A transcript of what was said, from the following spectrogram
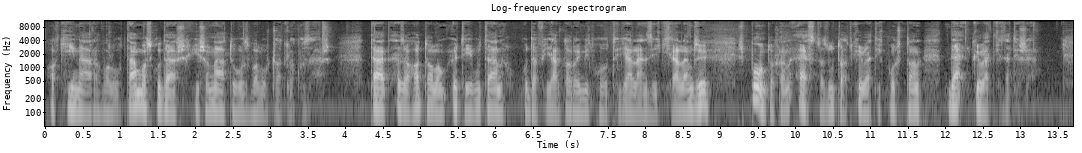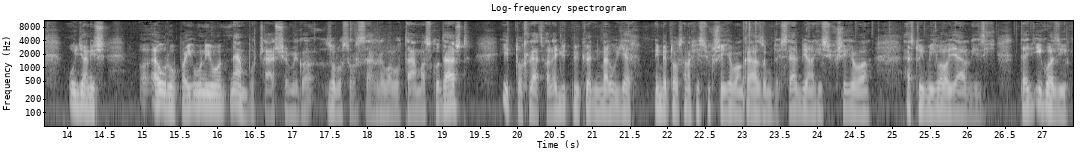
a Kínára való támaszkodás és a NATO-hoz való csatlakozás. Tehát ez a hatalom öt év után odafigyelt arra, hogy mit mondott egy ellenzéki jellemző, és pontosan ezt az utat követik mostan, de következetesen. Ugyanis az Európai Unió nem bocsássa meg az Oroszországra való támaszkodást, itt-ott lehet vele együttműködni, mert ugye Németországnak is szüksége van gázra, mint hogy Szerbiának is szüksége van, ezt úgy még valahogy elnézik. De egy igazi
